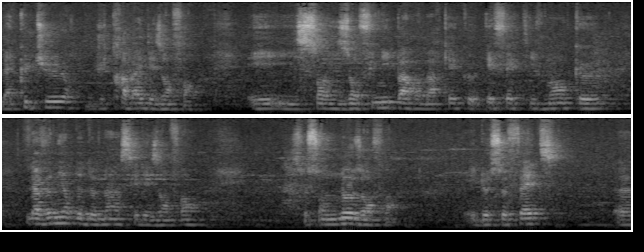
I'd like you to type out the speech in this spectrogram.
la culture du travail des enfants. Et ils, sont, ils ont fini par remarquer que effectivement que l'avenir de demain, c'est les enfants. Ce sont nos enfants. Et de ce fait, euh,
